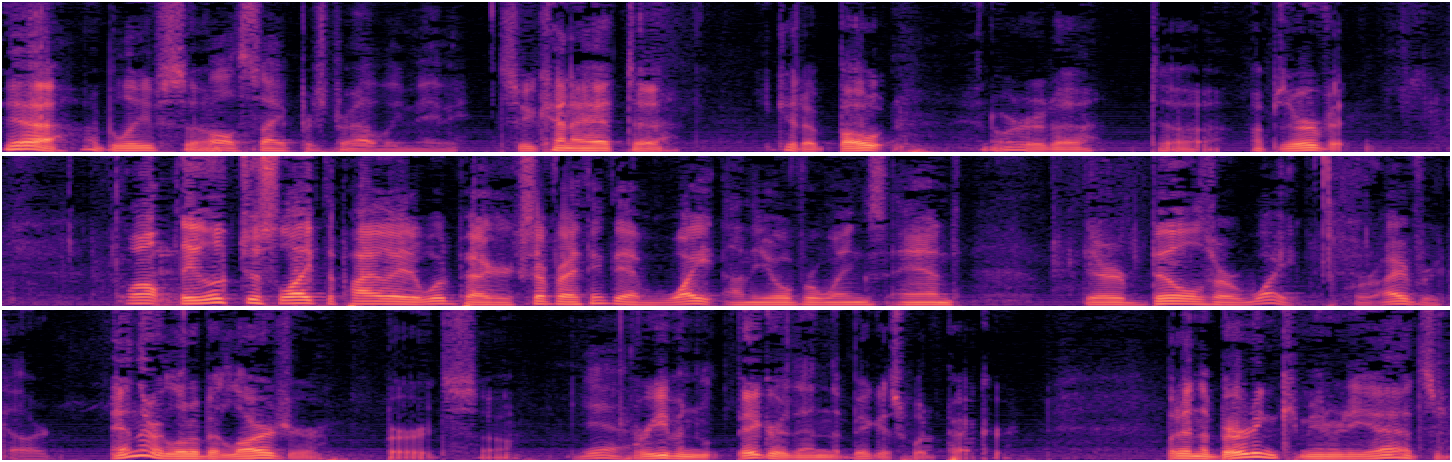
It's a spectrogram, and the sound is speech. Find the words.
Yeah, I believe so. Bald cypress, probably, maybe. So you kind of had to get a boat in order to, to observe it. Well, they look just like the pileated woodpecker, except for I think they have white on the overwings, and their bills are white or ivory colored. And they're a little bit larger birds, so Yeah. they're even bigger than the biggest woodpecker. But in the birding community, yeah, it's a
